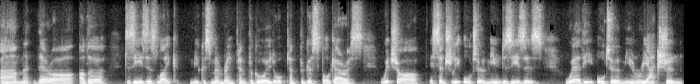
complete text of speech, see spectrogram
Um, there are other diseases like mucous membrane pemphigoid or pemphigus vulgaris, which are essentially autoimmune diseases where the autoimmune reaction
